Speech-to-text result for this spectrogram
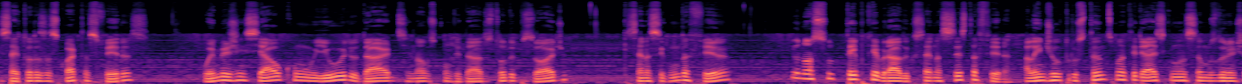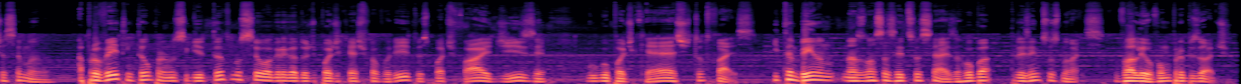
que sai todas as quartas-feiras, o Emergencial com o Yuri, o Dards e novos convidados todo episódio, que sai na segunda-feira, e o nosso Tempo Quebrado, que sai na sexta-feira, além de outros tantos materiais que lançamos durante a semana. Aproveita então para nos seguir tanto no seu agregador de podcast favorito, Spotify, Deezer, Google Podcast, tudo faz. E também nas nossas redes sociais, arroba 300nós. Valeu, vamos pro episódio.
